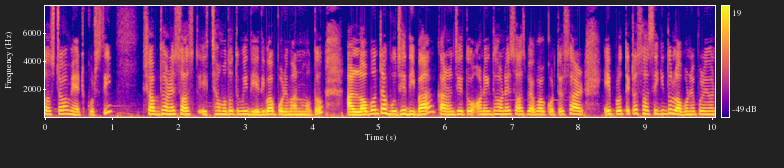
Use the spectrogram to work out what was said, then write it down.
সসটাও আমি অ্যাড করছি। সব ধরনের সস ইচ্ছা মতো তুমি দিয়ে দিবা, পরিমাণ মতো। আর লবণটা বুঝে দিবা, কারণ যেহেতু অনেক ধরনের সস ব্যবহার করতেছো, আর এই প্রত্যেকটা সসে কিন্তু লবণের পরিমাণ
